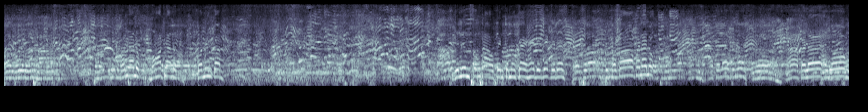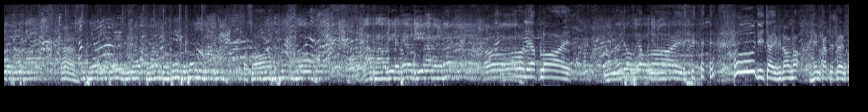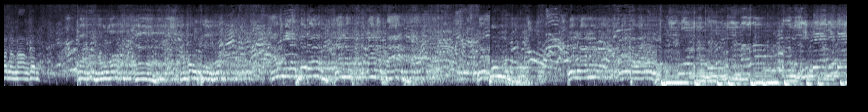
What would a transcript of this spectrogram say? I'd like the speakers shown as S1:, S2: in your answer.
S1: ไปไปรักษา
S2: ขอเทื่อลูกบ่ฮอดเทื่อลูกก่อนหนึงก่อนอย่าลืมส่งดาวเป็นกำลังใจให้เด็กๆเด้อเด้อขอซอไปเลยลูกเอาไปเลยไปเลยอ่าไปเลยอายงอ่าขอซอ
S1: รับข่าวดีเลยแถวดีมากไปแล้วเนาะ
S2: โอ้เรียบร้อย ยงเรียบร้อยโอ้ดีใจพี่น้องเนาะเห็นการเปลี่ยนแปลงของน้องๆเพิ่น
S1: บ้านเขาเนาะเออเอาคนอีกคืนเนาะเอาจะมีอะไรซื้อเด้อนางน้ำนางน้ำสานางพุ่มนางน้ำนางตะวันยิ้มเด้ยิ้มเด้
